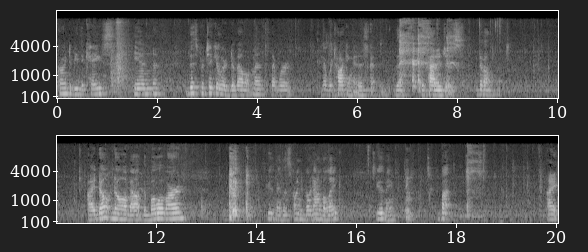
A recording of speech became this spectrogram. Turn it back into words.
going to be the case in this particular development that we're, that we're talking, this, the the cottages development. I don't know about the boulevard, excuse me, that's going to go down the lake, excuse me, but I,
